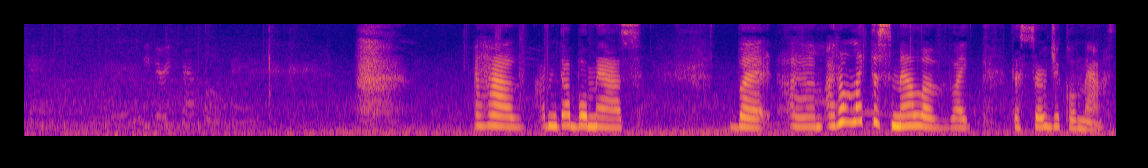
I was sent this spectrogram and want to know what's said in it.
okay. Be very careful, okay? I have I'm double mask, but um, I don't like the smell of like the surgical mask,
